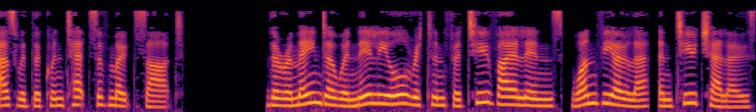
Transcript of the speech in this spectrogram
as with the quintets of Mozart. The remainder were nearly all written for two violins, one viola, and two cellos.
